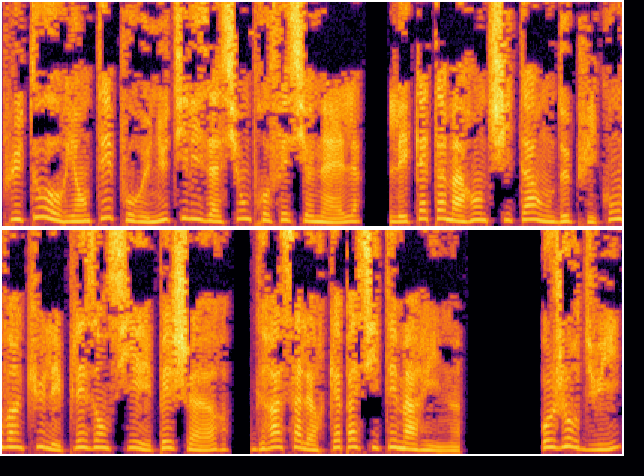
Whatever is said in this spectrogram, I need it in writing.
Plutôt orienté pour une utilisation professionnelle, les catamarans Cheetah ont depuis convaincu les plaisanciers et pêcheurs, grâce à leur capacité marine. Aujourd'hui,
